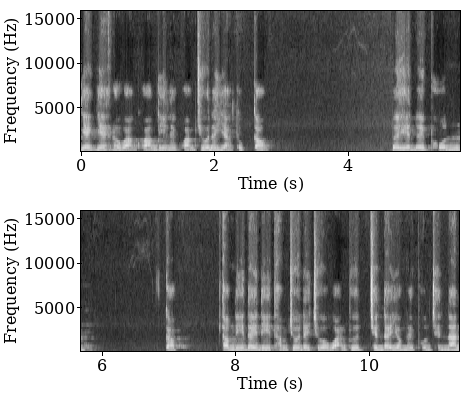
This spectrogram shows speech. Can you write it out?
แยกแยะระหว่างความดีและความชั่วได้อย่างถูกต้องโดยเหตุด้วยผลกับทำดีได้ดีทำชั่วได้ชั่วหวานพืช เช่นใดย่อมได้ผลเช่นนั้น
